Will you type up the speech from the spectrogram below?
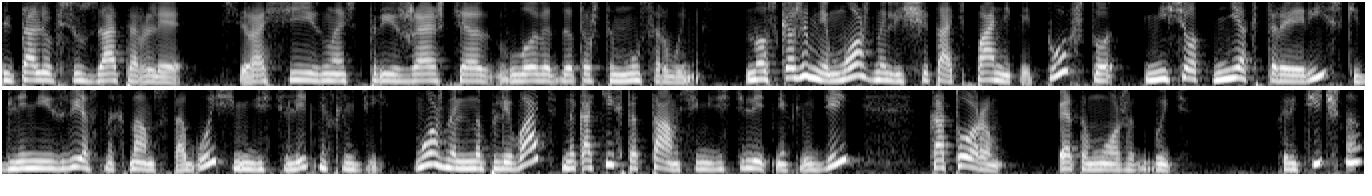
Италию всю заперли. В России, значит, приезжаешь, тебя ловят за то, что ты мусор вынес. Но скажи мне, можно ли считать паникой то, что несет некоторые риски для неизвестных нам с тобой 70-летних людей? Можно ли наплевать на каких-то там 70-летних людей, которым это может быть критично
